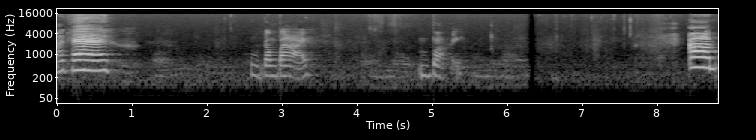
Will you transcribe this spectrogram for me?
Okay. Don't buy. Bye. Um,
